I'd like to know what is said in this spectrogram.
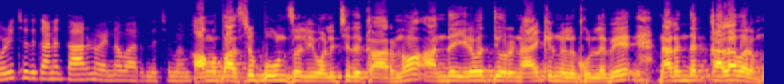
ஒழிச்சதுக்கான காரணம் என்னவா இருந்துச்சு மேம்? அவங்க ஃபஸ்ட்டு பூன்னு சொல்லி ஒழிச்சது காரணம் அந்த இருபத்தி ஒரு நாயக்கங்களுக்குள்ளவே நடந்த கலவரம்.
